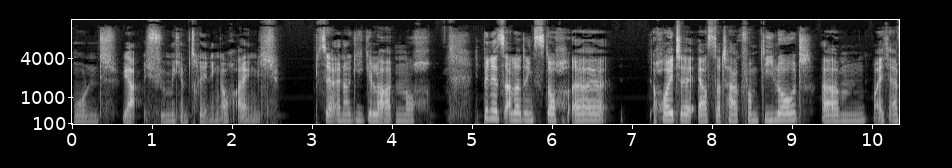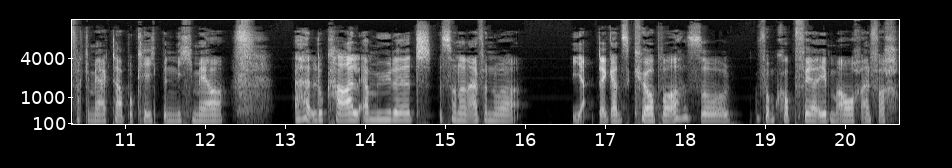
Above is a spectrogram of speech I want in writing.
und ja, ich fühle mich im Training auch eigentlich sehr energiegeladen noch. Ich bin jetzt allerdings doch äh, heute erster Tag vom Deload, ähm, weil ich einfach gemerkt habe, okay, ich bin nicht mehr äh, lokal ermüdet, sondern einfach nur, ja, der ganze Körper, so vom Kopf her eben auch einfach,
